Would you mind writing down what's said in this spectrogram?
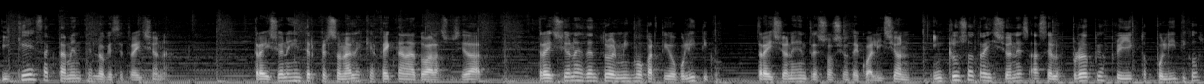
y qué exactamente es lo que se traiciona. Traiciones interpersonales que afectan a toda la sociedad, traiciones dentro del mismo partido político, traiciones entre socios de coalición, incluso traiciones hacia los propios proyectos políticos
